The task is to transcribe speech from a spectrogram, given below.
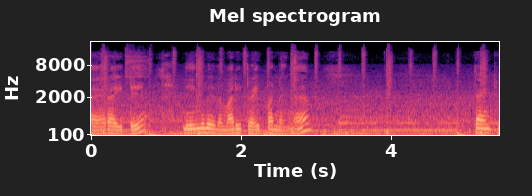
தயாராகிட்டு நீங்களும் இதை மாதிரி ட்ரை பண்ணுங்கள் தேங்க்யூ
